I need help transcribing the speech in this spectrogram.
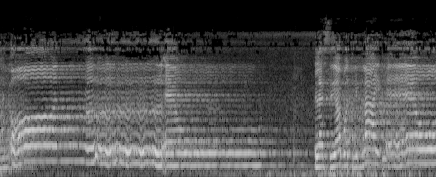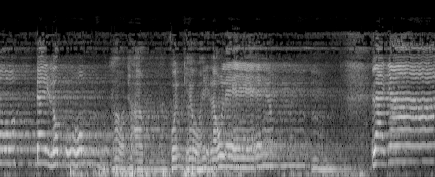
ขันอ่อนแอวและเสือบทิมลายแถวได้ลบอุ้มเข้าทำฝนแควให้เราแหลมลายาง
